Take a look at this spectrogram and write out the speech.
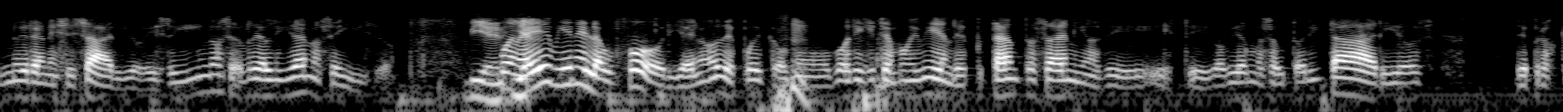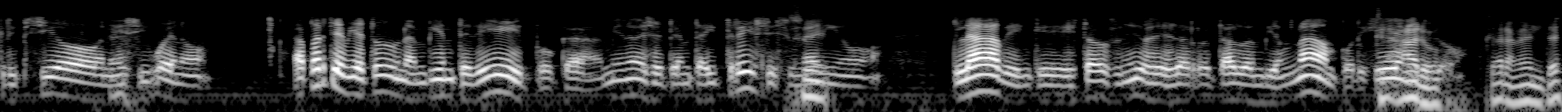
no era necesario eso y no en realidad no se hizo. Bien. Bueno, ahí viene la euforia, ¿no? Después, como vos dijiste muy bien, de tantos años de este, gobiernos autoritarios, de proscripciones, y bueno, aparte había todo un ambiente de época. 1973 es un Sí. año clave en que Estados Unidos es derrotado en Vietnam, por ejemplo. Claro, claramente.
